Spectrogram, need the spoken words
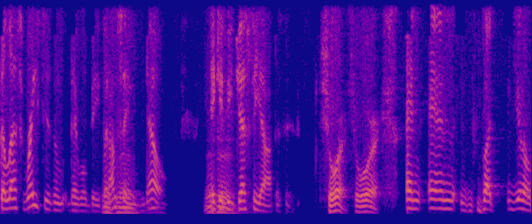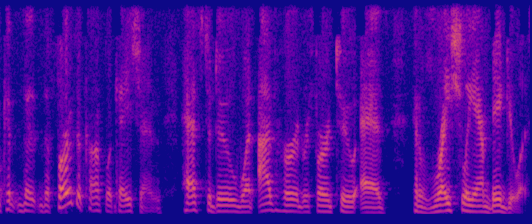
the less racism there will be. But I'm Mhm. saying no. It can be just the opposite. Sure, sure. And and but you know the the further complication has to do what I've heard referred to as kind of racially ambiguous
